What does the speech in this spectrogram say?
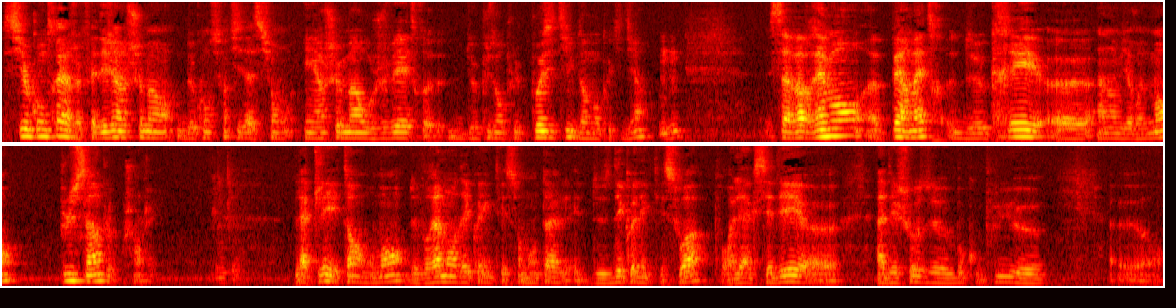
Si au contraire je fais déjà un chemin de conscientisation et un chemin où je vais être de plus en plus positif dans mon quotidien, Mhm. Ça va vraiment euh, permettre de créer euh, un environnement plus simple pour changer. La clé étant un moment de vraiment déconnecter son mental et de se déconnecter soi pour aller accéder euh, à des choses beaucoup plus euh, en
